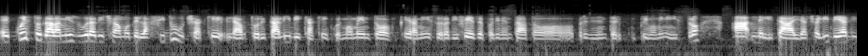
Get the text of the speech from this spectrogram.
E questo dà la misura diciamo, della fiducia che l'autorità libica, che in quel momento era ministro della difesa e poi diventato presidente del primo ministro, ha nell'Italia, cioè l'idea di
